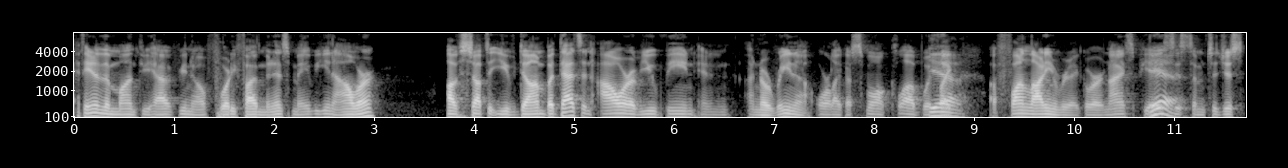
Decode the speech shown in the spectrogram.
At the end of the month, you have you know forty five minutes, maybe an hour of stuff that you've done. But that's an hour of you being in an arena or like a small club with like Yeah. A fun lighting rig or a nice PA Yeah. system to just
